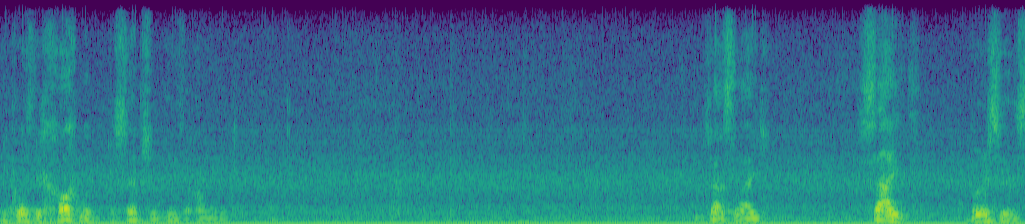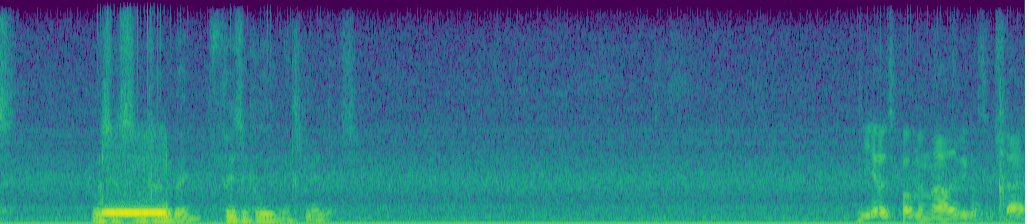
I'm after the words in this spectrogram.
Because the chokhmah perception is unlimited. Just like sight versus versus some kind of a physical experience. The ear is called Mamali because it's shy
